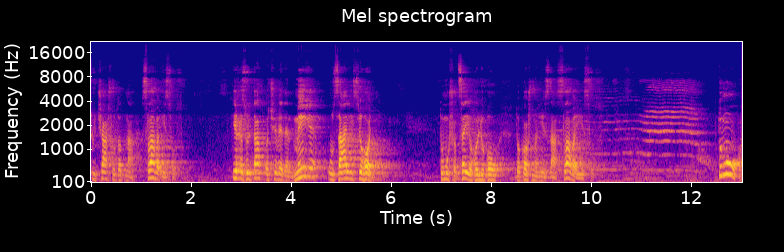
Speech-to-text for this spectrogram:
цю чашу до дна. Слава Ісусу! І результат очевиден. Ми є у залі сьогодні. Тому що це Його любов до кожного із нас. Слава Ісусу! Тому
